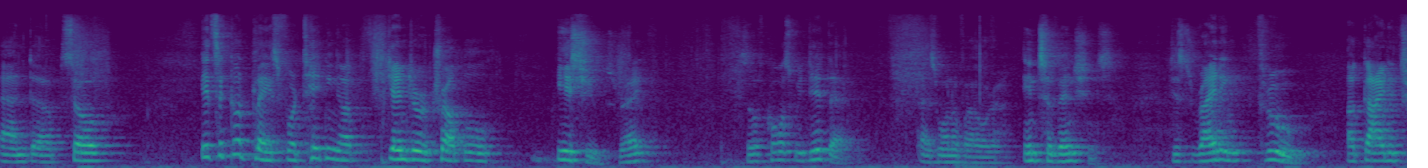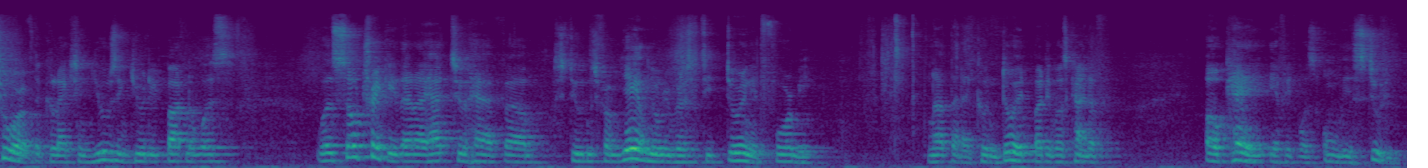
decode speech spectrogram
and uh, so it's a good place for taking up gender trouble issues, right? So of course we did that as one of our interventions. Just riding through a guided tour of the collection using Judy Butler was was so tricky that I had to have um, students from Yale University doing it for me. Not that I couldn't do it, but it was kind of okay if it was only a student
